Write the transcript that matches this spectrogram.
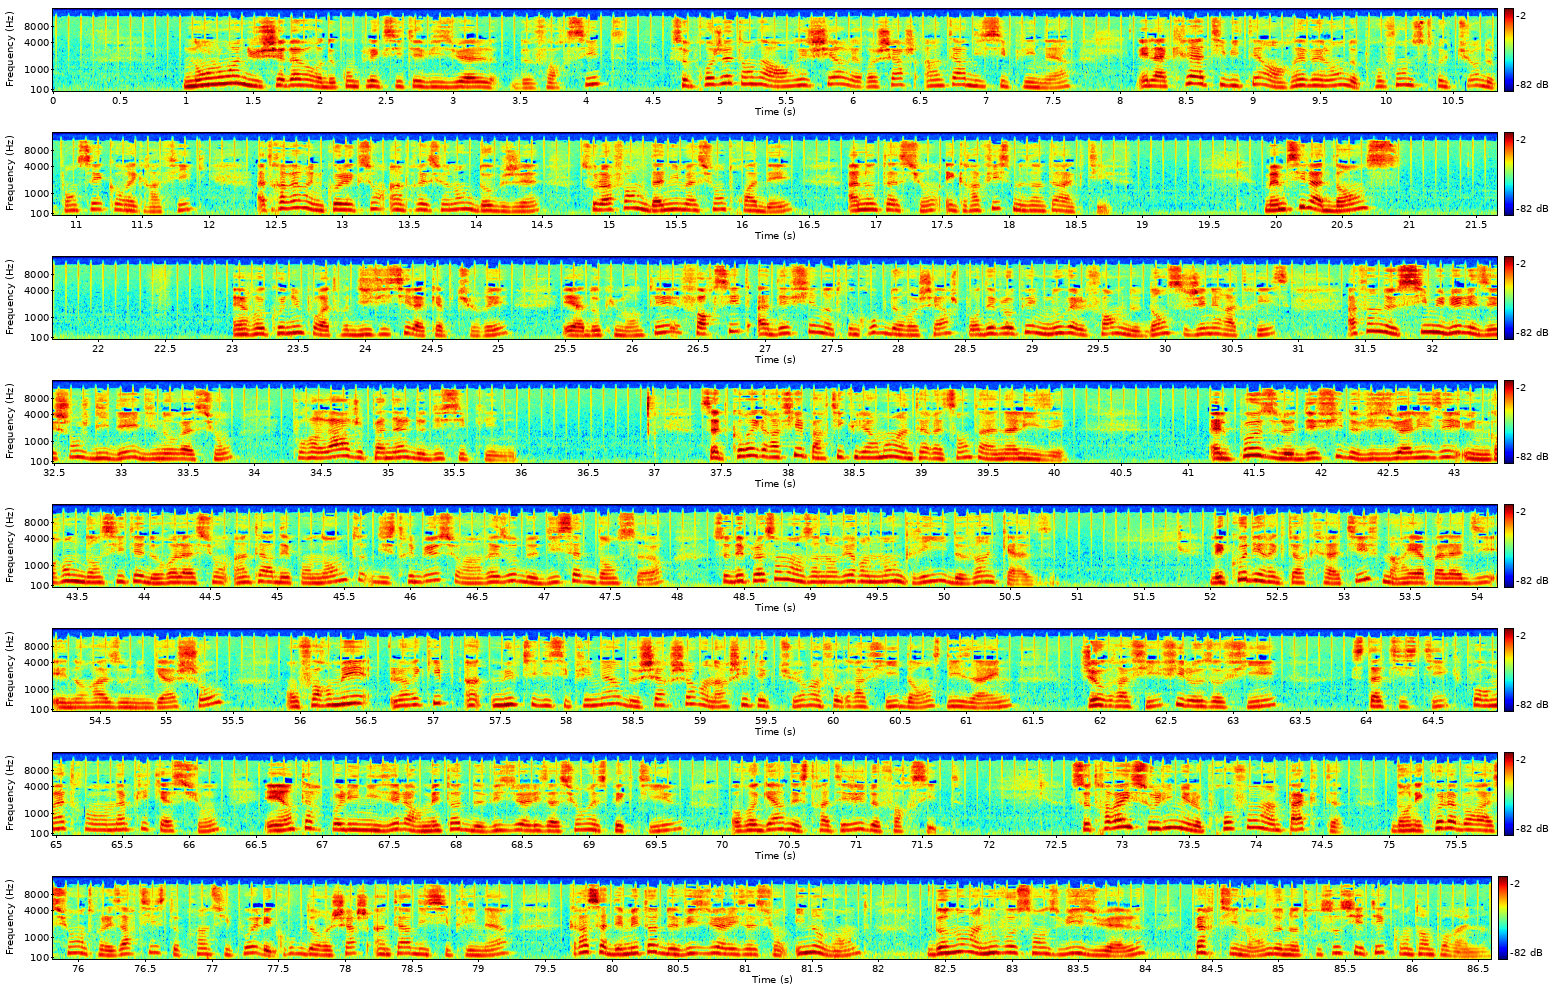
Non loin du chef-d'œuvre de complexité visuelle de Forsythe, ce projet tend à enrichir les recherches interdisciplinaires et la créativité en révélant de profondes structures de pensée chorégraphique à travers une collection impressionnante d'objets sous la forme d'animations 3D, annotations et graphismes interactifs. Même si la danse est reconnue pour être difficile à capturer et à documenter, Forsyth a défié notre groupe de recherche pour développer une nouvelle forme de danse génératrice afin de simuler les échanges d'idées et d'innovations pour un large panel de disciplines. Cette chorégraphie est particulièrement intéressante à analyser. Elle pose le défi de visualiser une grande densité de relations interdépendantes distribuées sur un réseau de 17 danseurs, se déplaçant dans un environnement gris de 20 cases. Les co-directeurs créatifs, Maria Palazzi et Nora Zuniga Shaw, ont formé leur équipe multidisciplinaire de chercheurs en architecture, infographie, danse, design, géographie, philosophie, statistiques pour mettre en application et interpolliniser leurs méthodes de visualisation respectives au regard des stratégies de Forsyth. Ce travail souligne le profond impact dans les collaborations entre les artistes principaux et les groupes de recherche interdisciplinaires grâce à des méthodes de visualisation innovantes donnant un nouveau sens visuel pertinent de notre société contemporaine.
